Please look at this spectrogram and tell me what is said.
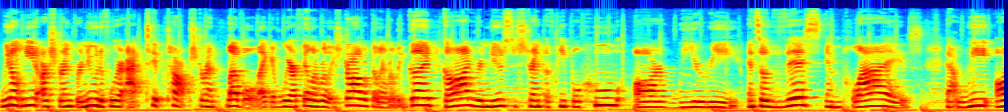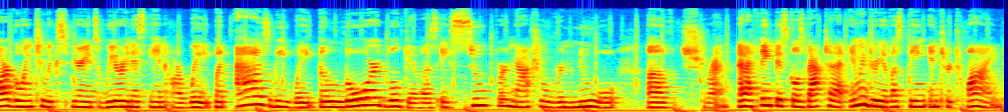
We don't need our strength renewed if we're at tip top strength level. Like if we are feeling really strong, we're feeling really good. God renews the strength of people who are weary. And so this implies that we are going to experience weariness in our wait. But as we wait, the Lord will give us a supernatural renewal of strength. And I think this goes back to that imagery of us being intertwined.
